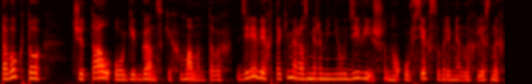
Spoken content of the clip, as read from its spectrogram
Того, кто читал о гигантских мамонтовых деревьях, такими размерами не удивишь, но у всех современных лесных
